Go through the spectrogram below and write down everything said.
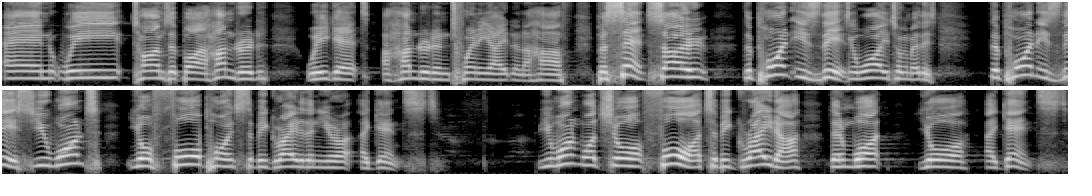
and we times it by 100, we get 128.5%. So the point is this. Why are you talking about this? The point is this you want your for points to be greater than your against. You want what you're for to be greater than what you're against.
